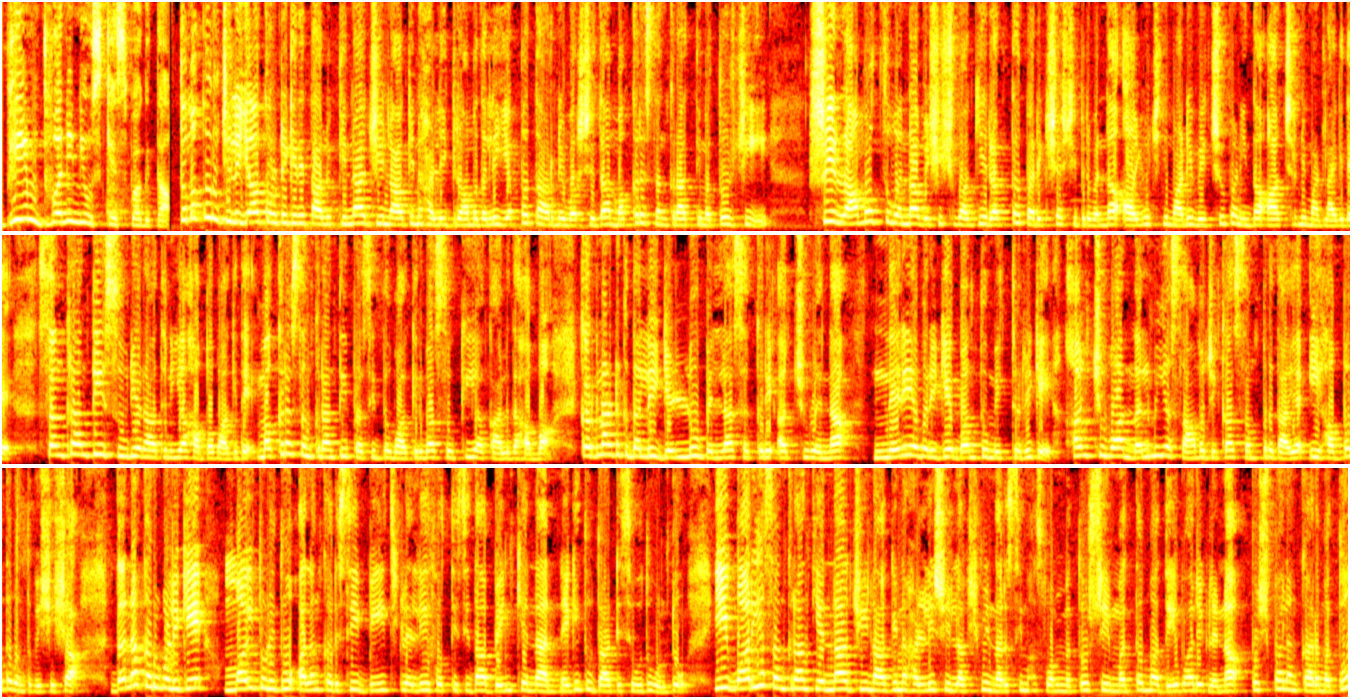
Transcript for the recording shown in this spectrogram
ಭೀಮ್ ಧ್ವನಿ ನ್ಯೂಸ್ಗೆ ಸ್ವಾಗತ. ತುಮಕೂರು ಜಿಲ್ಲೆಯ ಕೊರಟಗೆರೆ ತಾಲೂಕಿನ ಜಿ ನಾಗಿನಹಳ್ಳಿ ಗ್ರಾಮದಲ್ಲಿ ಎಪ್ಪತ್ತಾರನೇ ವರ್ಷದ ಮಕರ ಸಂಕ್ರಾಂತಿ ಮತ್ತು ಜಿ ಶ್ರೀ ರಾಮೋತ್ಸವನ್ನ ವಿಶೇಷವಾಗಿ ರಕ್ತ ಪರೀಕ್ಷಾ ಶಿಬಿರವನ್ನ ಆಯೋಜನೆ ಮಾಡಿ ವಿಜೃಂಭಣೆಯಿಂದ ಆಚರಣೆ ಮಾಡಲಾಗಿದೆ. ಸಂಕ್ರಾಂತಿ ಸೂರ್ಯಾರಾಧನೆಯ ಹಬ್ಬವಾಗಿದೆ. ಮಕರ ಸಂಕ್ರಾಂತಿ ಪ್ರಸಿದ್ಧವಾಗಿರುವ ಸುಗ್ಗಿಯ ಕಾಲದ ಹಬ್ಬ. ಕರ್ನಾಟಕದಲ್ಲಿ ಎಳ್ಳು, ಬೆಲ್ಲ, ಸಕ್ಕರೆ ಅಚ್ಚುಗಳನ್ನ ನೆರೆಯವರಿಗೆ, ಬಂಧು ಮಿತ್ರರಿಗೆ ಹಂಚುವ ನಲ್ಮೆಯ ಸಾಮಾಜಿಕ ಸಂಪ್ರದಾಯ ಈ ಹಬ್ಬದ ಒಂದು ವಿಶೇಷ. ದನ ಕರುಗಳಿಗೆ ಮೈ ಅಲಂಕರಿಸಿ ಬೀದಿಗಳಲ್ಲಿ ಹೊತ್ತಿಸಿದ ಬೆಂಕಿಯನ್ನ ನೆಗೆದು ದಾಟಿಸುವುದು ಉಂಟು. ಈ ಬಾರಿಯ ಸಂಕ್ರಾಂತಿಯನ್ನ ಜಿ ನಾಗಿನಹಳ್ಳಿ ಶ್ರೀ ಲಕ್ಷ್ಮೀ ನರಸಿಂಹಸ್ವಾಮಿ ಮತ್ತು ಮದ್ದಮ್ಮ ದೇವಾಲಯಗಳನ್ನ ಪುಷ್ಪಾಲಂಕಾರ ಮತ್ತು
